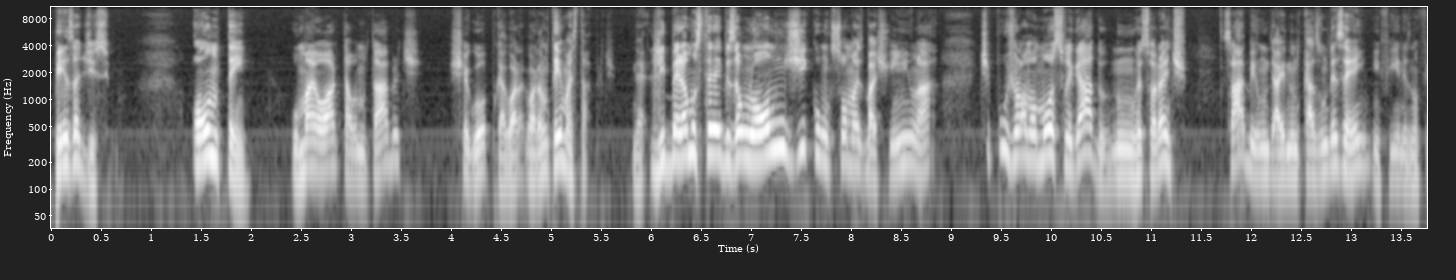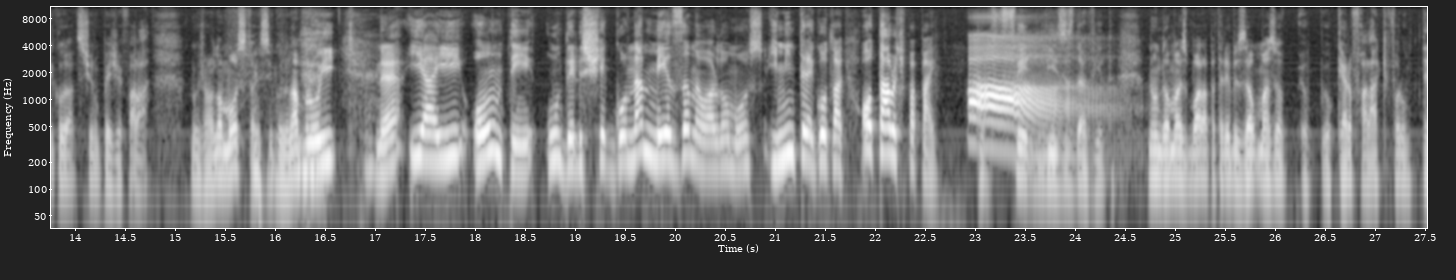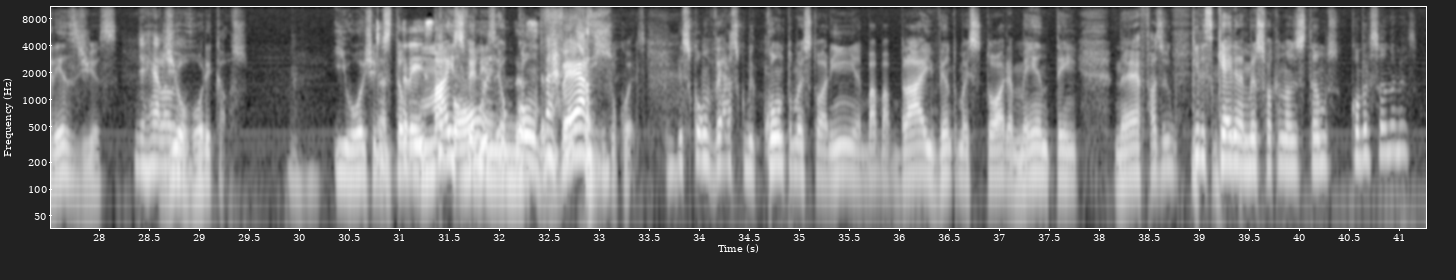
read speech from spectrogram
Pesadíssimo. Ontem, o maior estava no tablet, chegou, porque agora, agora não tem mais tablet. Né? Liberamos televisão longe, com som mais baixinho lá. Tipo o Jornal do Almoço ligado num restaurante. Sabe? Um, aí, no caso, um desenho. Enfim, eles não ficam assistindo o PG falar no Jornal do Almoço, estão segurando a Blue, né? E aí, ontem, um deles chegou na mesa na hora do almoço e me entregou o tablet. Ó o tablet, papai. Ah. felizes da vida. Não dou mais bola pra televisão, mas eu, eu, eu quero falar que foram três dias De de horror e caos. E hoje eles Ah, estão tá mais bom felizes. Eu ainda, converso com eles. Eles conversam comigo, contam uma historinha, blá blá blá, inventam uma história, mentem, né? Fazem o que eles querem na mesa, só que nós estamos conversando na mesa.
